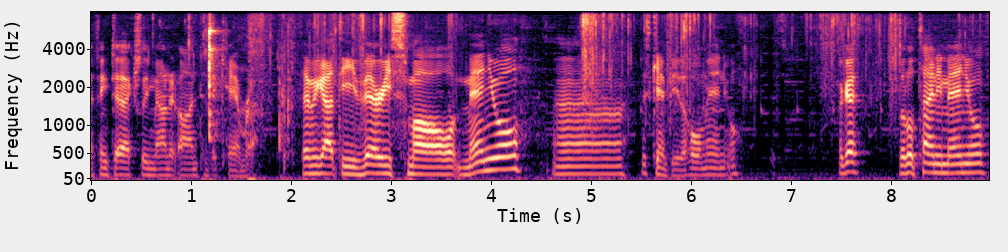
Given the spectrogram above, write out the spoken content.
I think to actually mount it onto the camera. Then we got the very small manual. Uh, this can't be the whole manual. Okay, little tiny manual,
